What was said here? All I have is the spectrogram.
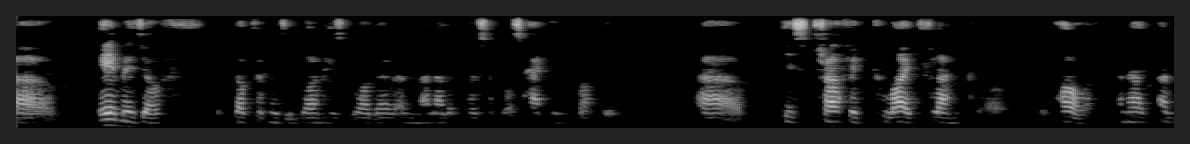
uh, uh, image of Dr. Najibullah and his brother and another person was hanging from the uh, this traffic light flank of the tower, and, uh, and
